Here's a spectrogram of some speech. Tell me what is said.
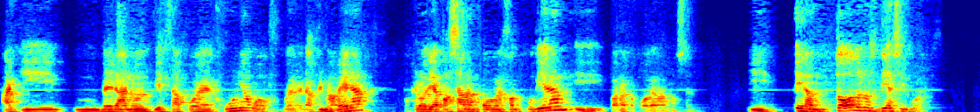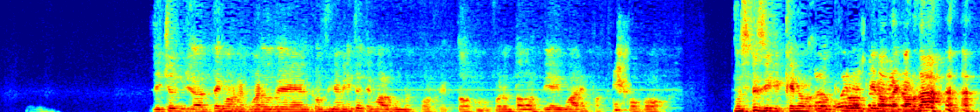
aquí mm, verano empieza pues en junio, bueno, era primavera, pues que los días pasaran como mejor pudieran y para que podamos salir. Y eran todos los días iguales. De hecho, yo tengo recuerdos del confinamiento y tengo algunos, porque todo, como fueron todos los días iguales, pues un poco... No sé si es que no, lo, quiero recordar.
